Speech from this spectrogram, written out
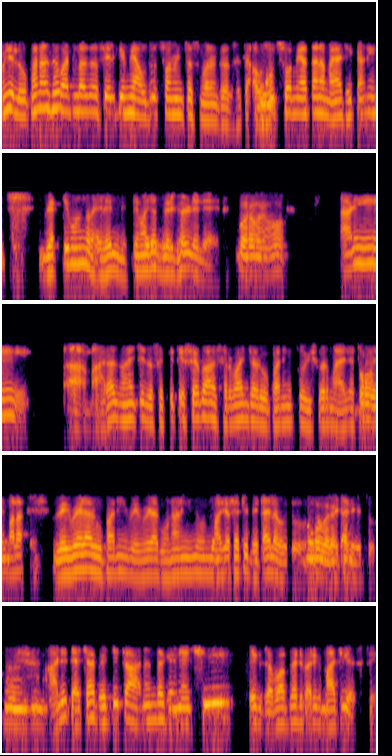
म्हणजे लोकांना असं वाटलं असेल की मी अवधूत स्वामींचं स्मरण करत असेल तर अवधूत स्वामी आता ना माझ्या ठिकाणी व्यक्ती म्हणून राहिलेले नाहीत. ते माझ्यात विरघळलेले आहेत. बरोबर हो. आणि महाराज म्हणायचे जसं की ते सर्व सर्वांच्या रूपाने तो ईश्वर माझ्या ठिकाणी मला वेगवेगळ्या रूपाने वेगवेगळ्या गुणांनी येऊन माझ्यासाठी भेटायला होतो. भेटायला येतो. आणि त्याच्या भेटीचा आनंद घेण्याची एक जबाबदारी माझी असते.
